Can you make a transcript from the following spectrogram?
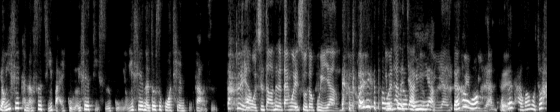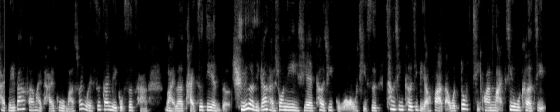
有一些可能是几百股，有一些几十股，有一些呢就是过千股这样子。对呀、啊，我知道那个单位数都不一样，对，对，那个单位数都不一样。一样然后我我在台湾我就还没办法买台股嘛，所以我也是在美股市场买了台积电的。除了你刚才说那一些科技股哦，我其实创新科技比较发达，我都喜欢买信物科技。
